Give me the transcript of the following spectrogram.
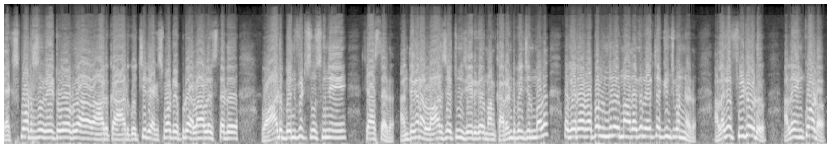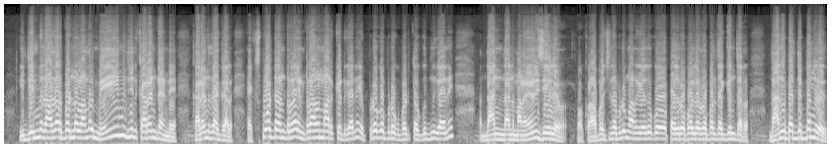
ఎక్స్పోర్టర్స్ రేటు కూడా ఆడికి ఆడికి వచ్చి ఎక్స్పోర్టర్ ఎప్పుడు ఎలా ఆలోచిస్తాడు? వాడు బెనిఫిట్ చూసుకుని చేస్తాడు. అంతేగాని ఆ లాస్ ఎట్లు చేయడు కదా. మన కరెంట్ పెంచిన వల్ల ఒక ఇరవై రూపాయలు ఉంది మా దగ్గర రేట్ తగ్గించుకుంటున్నాడు. అలాగే ఫీడోడు అలాగే ఇంకోడు. దీని మీద ఆధారపడిన వాళ్ళందరూ మెయిన్ దీని కరెంట్ అండి. కరెంట్ తగ్గాలి. ఎక్స్పోర్ట్ అంటారా ఇంటర్నల్ మార్కెట్ కానీ ఎప్పుడొకప్పుడు ఒకటి తగ్గుతుంది కానీ దాన్ని దాన్ని మనం ఏమీ చేయలేము. ఒక క్రాప్ వచ్చినప్పుడు మనకు ఏదో ఒక పది రూపాయలు ఇరవై రూపాయలు తగ్గింటారు దానికి పెద్ద ఇబ్బంది లేదు.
